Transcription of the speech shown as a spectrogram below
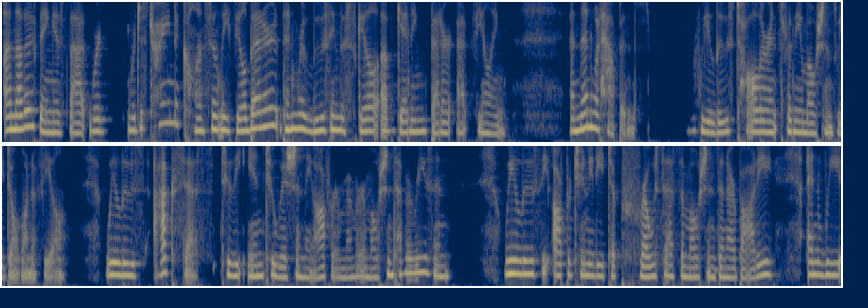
Another thing is that we're we're just trying to constantly feel better, then we're losing the skill of getting better at feeling. And then what happens? We lose tolerance for the emotions we don't want to feel. We lose access to the intuition they offer. Remember, emotions have a reason. We lose the opportunity to process emotions in our body, and we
